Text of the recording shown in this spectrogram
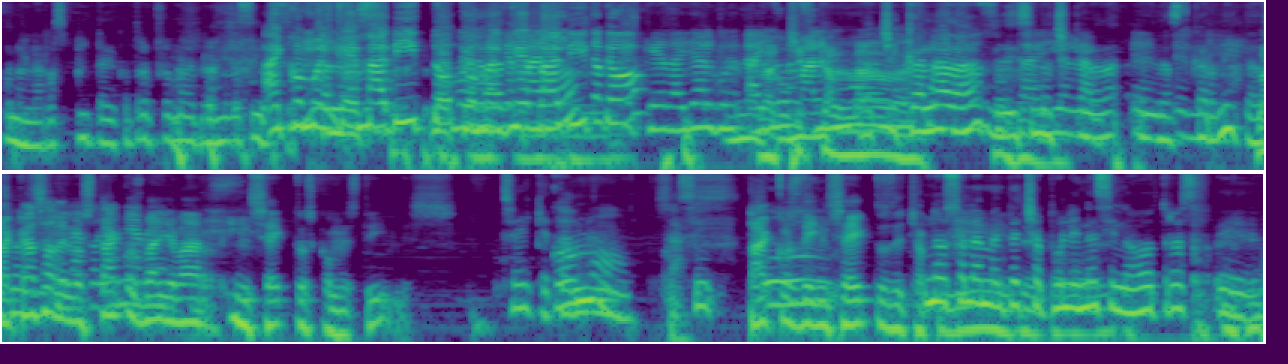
bueno, la raspita, que otra forma de ponerlo así. Ay, como el quemadito, Como como el quemadito quemadito. que queda, hay algún, hay la un- chicalada. La chicalada, le dicen la ahí en la- chicalada, en, en- las carnitas. La casa de los tacos va a llevar insectos comestibles. Sí, que ¿Cómo? sí. Tacos de insectos, de chapulines. No solamente chapulines, sino eso. otros. eh,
